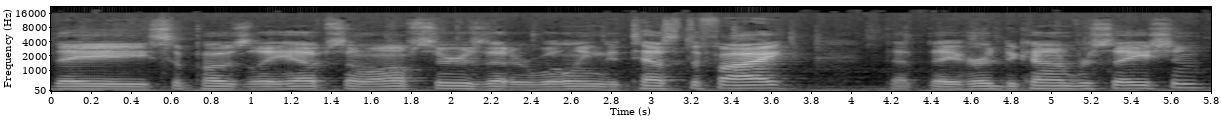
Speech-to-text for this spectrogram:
They supposedly have some officers that are willing to testify that they heard the conversation.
